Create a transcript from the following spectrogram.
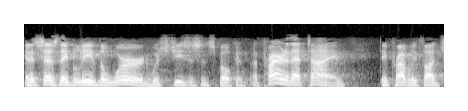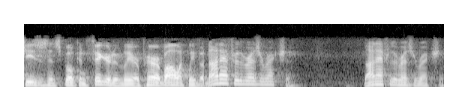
And it says they believed the word which Jesus had spoken. Uh, prior to that time, they probably thought Jesus had spoken figuratively or parabolically, but not after the resurrection. Not after the resurrection.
